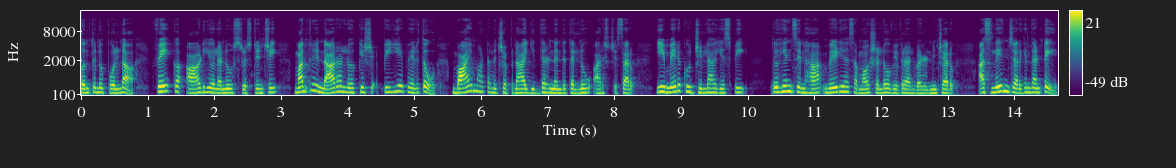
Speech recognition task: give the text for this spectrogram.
గొంతును పోలిన ఫేక్ ఆడియోలను సృష్టించి మంత్రి నారా లోకేష్ పీఏ పేరుతో మాయమాటలు చెప్పిన ఇద్దరు నిందితులను అరెస్ట్ చేశారు. ఈ మేరకు జిల్లా ఎస్పీ తుహిన్ సిన్హా మీడియా సమావేశంలో వివరాలు వెల్లడించారు. అసలేం జరిగిందంటే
